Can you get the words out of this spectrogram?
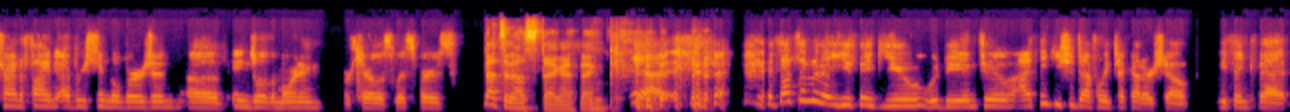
trying to find every single version of Angel of the Morning or Careless Whispers? That's an us thing, I think. Yeah. if that's something that you think you would be into, I think you should definitely check out our show. We think that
